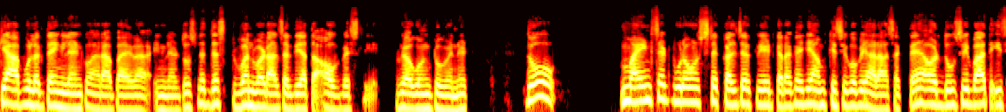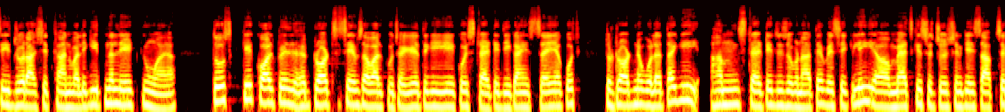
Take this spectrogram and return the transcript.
क्या आपको लगता है इंग्लैंड को हरा पाएगा इंग्लैंड? तो उसने जस्ट वन वर्ड आंसर दिया था obviously we are going to win it तो माइंडसेट पूरा उसने कल्चर क्रिएट करा कि हम किसी को भी हरा सकते हैं। और दूसरी बात, इसी जो राशिद खान वाली की, इतना लेट क्यों आया? तो उसके कॉल पे ट्रॉट से सेम सवाल पूछा गया था कि ये कोई स्ट्रेटेजी का हिस्सा है या कुछ? तो ट्रॉट ने बोला था कि हम स्ट्रेटेजी जो बनाते हैं बेसिकली मैच की सिचुएशन के हिसाब से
